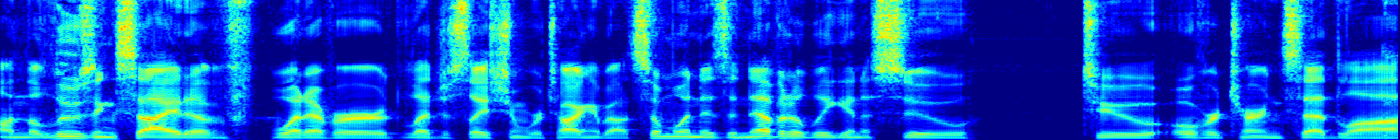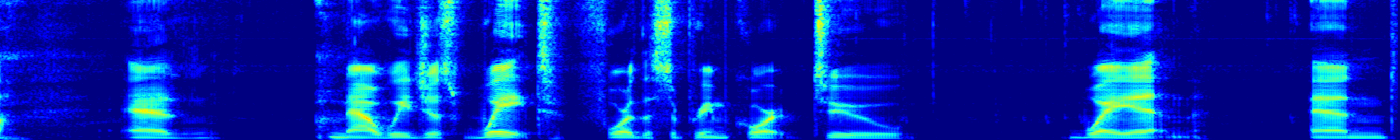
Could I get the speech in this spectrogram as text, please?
on the losing side of whatever legislation we're talking about, someone is inevitably going to sue to overturn said law. And now we just wait for the Supreme Court to weigh in. And,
